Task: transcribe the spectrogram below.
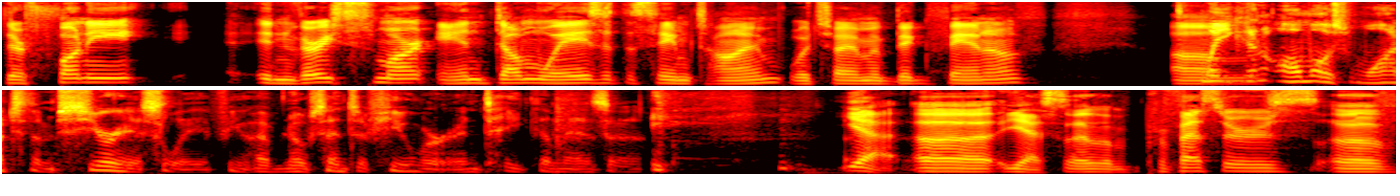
they're funny in very smart and dumb ways at the same time, which I'm a big fan of. Um, well, you can almost watch them seriously if you have no sense of humor and take them as a. yeah, uh, yes, uh, professors of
